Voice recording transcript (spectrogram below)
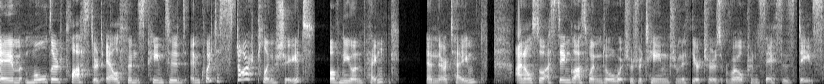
Um, mouldered plastered elephants painted in quite a startling shade of neon pink in their time, and also a stained glass window which was retained from the theatre's Royal Princesses days.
